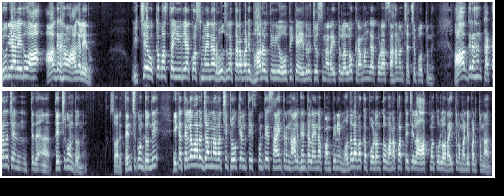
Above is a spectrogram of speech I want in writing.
యూరియా లేదు ఆ- ఆగ్రహం ఆగలేదు. ఇచ్చే ఒక్క బస్తా యూరియా కోసమైనా రోజుల తరబడి బారులు తీరి ఓపిక ఎదురు చూస్తున్న రైతులలో క్రమంగా కూడా సహనం చచ్చిపోతుంది. ఆగ్రహం కట్టలు తెచ్చుకుంటుంది. సారీ తెంచుకుంటుంది. ఇక తెల్లవారుజామున వచ్చి టోకెన్లు తీసుకుంటే సాయంత్రం నాలుగు గంటలైనా పంపిణీ మొదలవ్వకపోవడంతో వనపర్తి జిల్లా ఆత్మకూరులో రైతులు మండిపడుతున్నారు.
